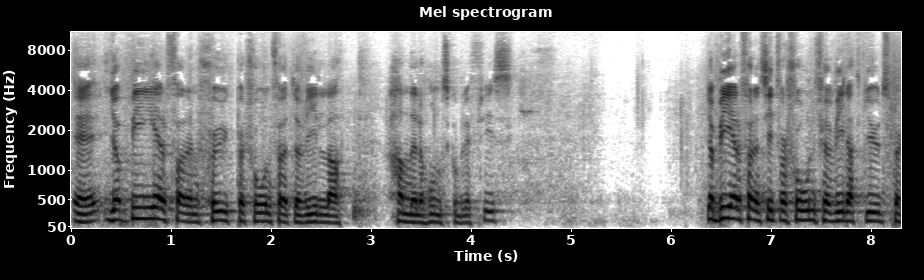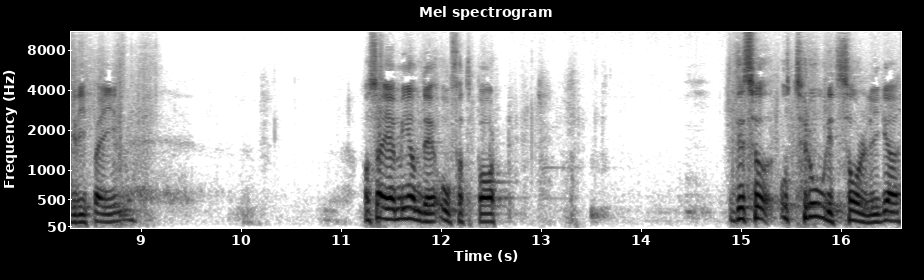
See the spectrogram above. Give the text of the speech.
Eh, jag ber för en sjuk person för att jag vill att han eller hon ska bli frisk. Jag ber för en situation för jag vill att Gud ska gripa in. Och så är jag med om det ofattbart. Det är så otroligt sorgliga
